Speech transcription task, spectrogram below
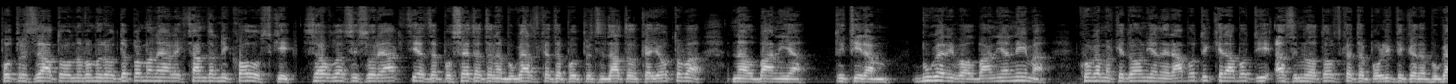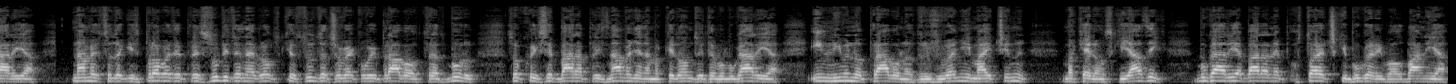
Подпредседател на ВМРО ДПМН Александар Николовски се огласи со реакција за посетата на бугарската подпредседателка Јотова на Албанија. Цитирам, Бугари во Албанија нема, Кога Македонија не работи, ќе работи асимилаторската политика на Бугарија, наместо да ги спроведе пресудите на Европскиот суд за човекови права од Страсбур, со кои се бара признавање на македонците во Бугарија и нивно право на здружување и мајчин македонски јазик, Бугарија бара непостоечки бугари во Албанија,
